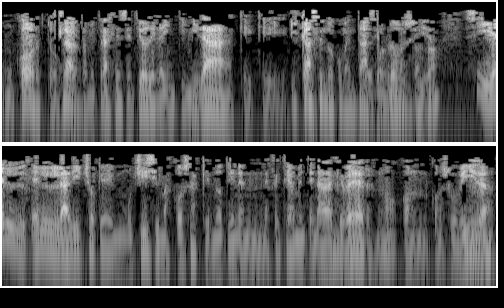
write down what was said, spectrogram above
un corto, Claro. un cortometraje en el sentido de la intimidad que, que, y casi un documental se. ¿no? Sí, él, él ha dicho que hay muchísimas cosas que no tienen efectivamente nada que ver ¿no? con, con su vida.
